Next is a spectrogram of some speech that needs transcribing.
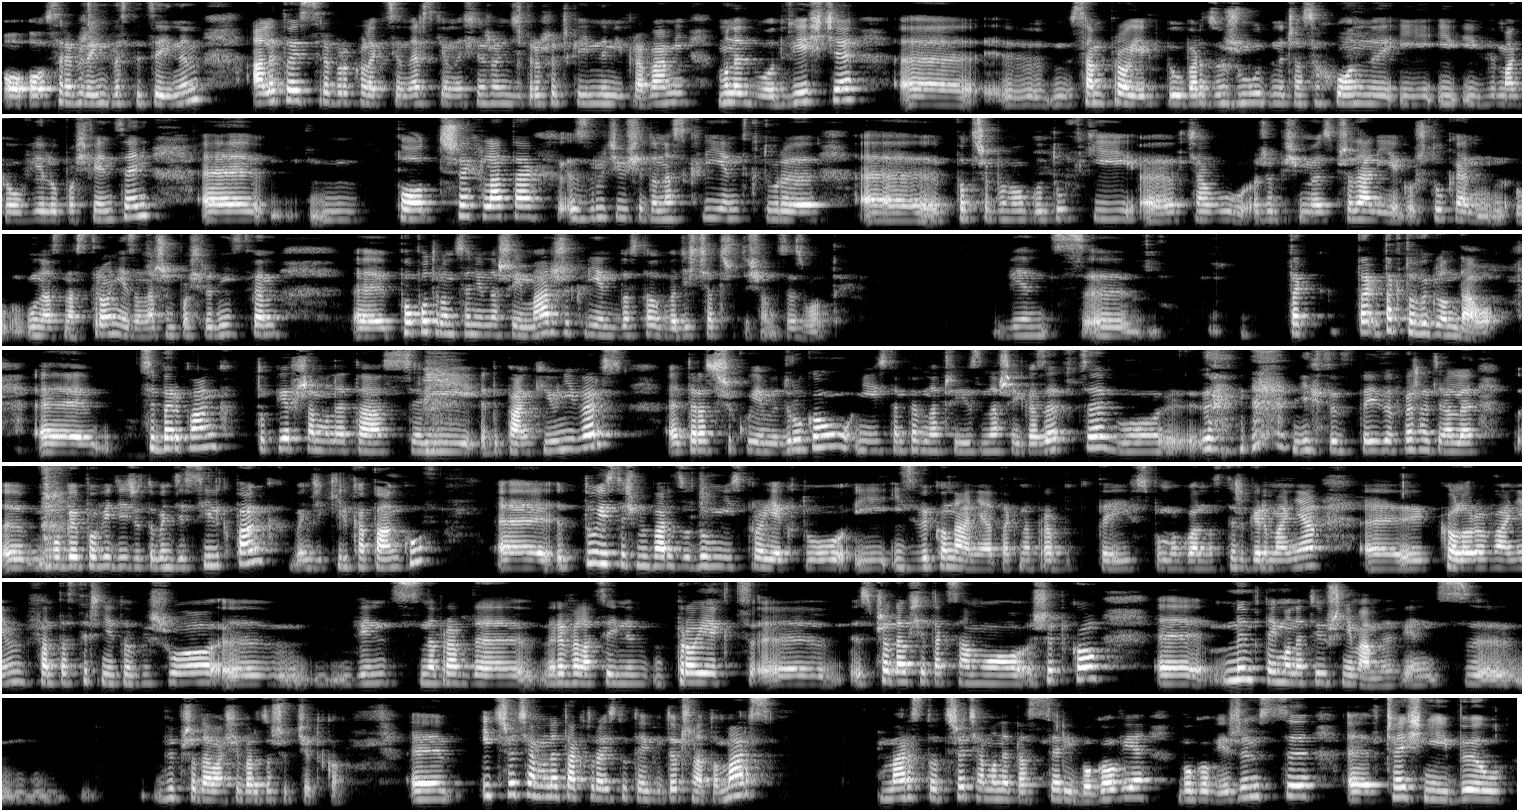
o, o srebrze inwestycyjnym, ale to jest srebro kolekcjonerskie, one się rządzi troszeczkę innymi prawami. Monet było 200, e, sam projekt był bardzo żmudny, czasochłonny i, i, i wymagał wielu poświęceń. Po trzech latach zwrócił się do nas klient, który e, potrzebował gotówki, e, chciał, żebyśmy sprzedali jego sztukę u nas na stronie za naszym pośrednictwem. E, po potrąceniu naszej marży klient dostał 23 tysiące złotych. Więc tak, tak, tak to wyglądało. Cyberpunk to pierwsza moneta z serii The Punk Universe. E, teraz szykujemy drugą. Nie jestem pewna, czy jest w naszej gazetce, bo nie chcę tutaj zapraszać, ale e, mogę powiedzieć, że to będzie Silk Punk, będzie kilka punków. E, tu jesteśmy bardzo dumni z projektu i, i, z wykonania. Tak naprawdę tutaj wspomogła nas też Germania kolorowaniem. Fantastycznie to wyszło, więc naprawdę rewelacyjny projekt. Sprzedał się tak samo szybko. My tej monety już nie mamy, więc wyprzedała się bardzo szybciutko. E, I trzecia moneta, która jest tutaj widoczna, to Mars. Mars to trzecia moneta z serii Bogowie, Bogowie Rzymscy. E, wcześniej był,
